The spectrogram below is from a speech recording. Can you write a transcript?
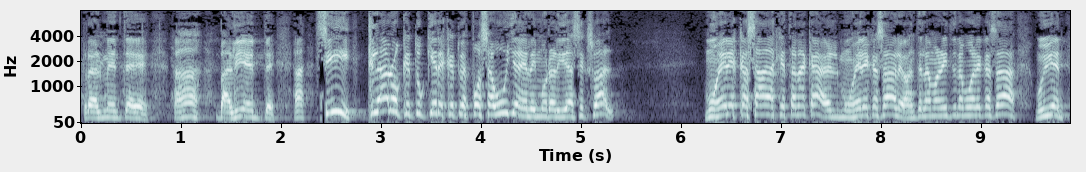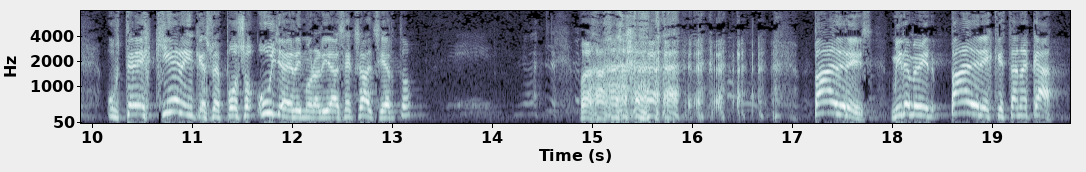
realmente ah, valiente. Ah, sí, claro que tú quieres que tu esposa huya de la inmoralidad sexual. Mujeres casadas que están acá, mujeres casadas, levanten la manita de la mujer casada. Muy bien, ustedes quieren que su esposo huya de la inmoralidad sexual, ¿cierto? padres, mírame bien, padres que están acá,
